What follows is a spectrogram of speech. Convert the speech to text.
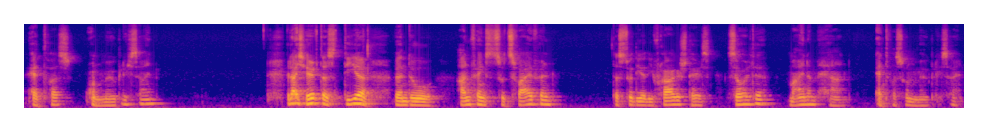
etwas unmöglich sein? Vielleicht hilft das dir, wenn du anfängst zu zweifeln, dass du dir die Frage stellst, sollte meinem Herrn etwas unmöglich sein?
